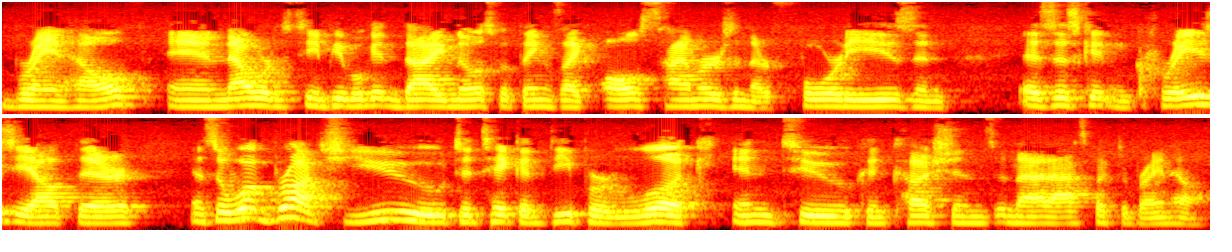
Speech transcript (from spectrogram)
brain health and now we're seeing people getting diagnosed with things like alzheimer's in their 40s and it's just getting crazy out there and so what brought you to take a deeper look into concussions and that aspect of brain health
